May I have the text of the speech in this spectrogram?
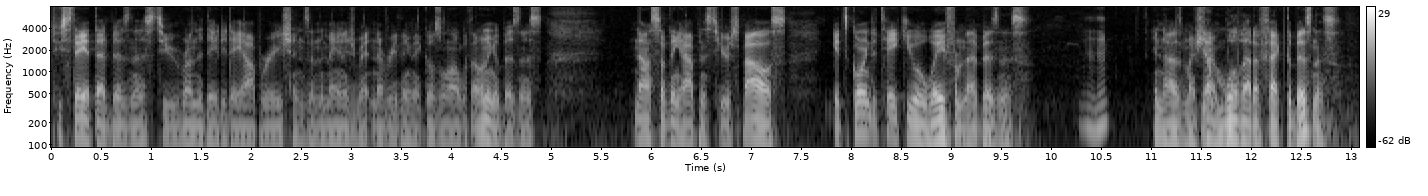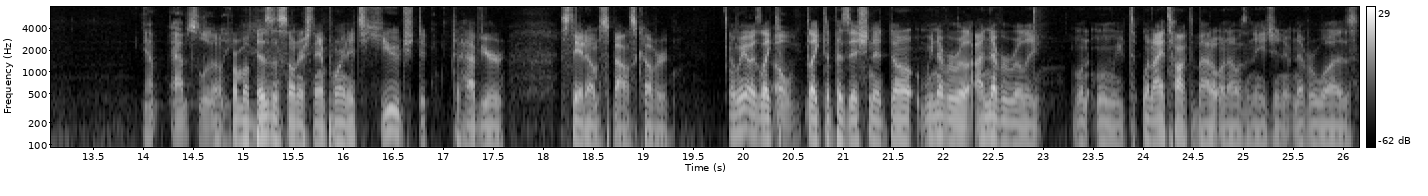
to stay at that business to run the day-to-day operations and the management and everything that goes along with owning a business. Now something happens to your spouse, it's going to take you away from that business, mm-hmm. and not as much yep. time. Will that affect the business? Yep, absolutely. So from a business owner standpoint, it's huge to to have your stay-at-home spouse covered. And we always like to, oh. like to position it. Don't we never? Really, I never really when when we t- when I talked about it when I was an agent, it never was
